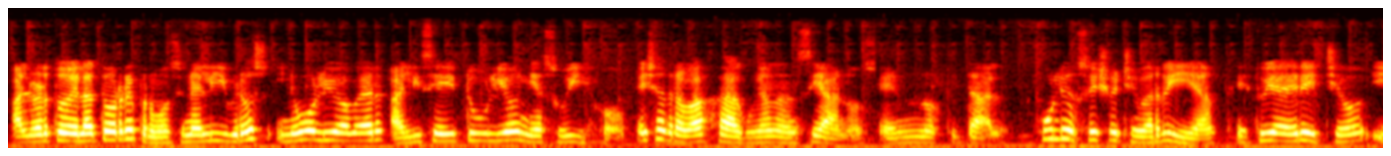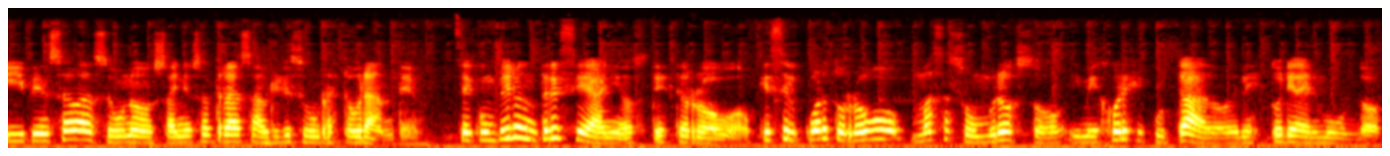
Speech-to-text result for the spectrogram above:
Alberto de la Torre promociona libros y no volvió a ver a Alicia y Tulio ni a su hijo. Ella trabaja cuidando ancianos en un hospital. Julio Sello Echeverría estudia Derecho y pensaba hace unos años atrás abrirse un restaurante. Se cumplieron 13 años de este robo, que es el cuarto robo más asombroso y mejor ejecutado de la historia del mundo.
